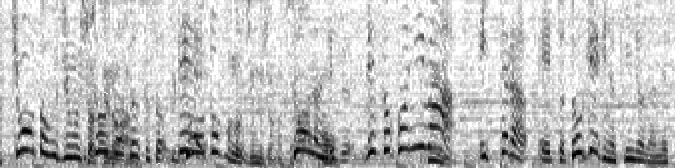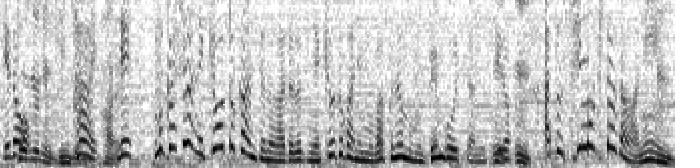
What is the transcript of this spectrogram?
あ、京都府事務所っていうのはそうそうそうそうで京都府の事務所なんですかそうなんです。で、そこには、行ったら、えっと、東京駅の近所なんですけど、東京駅の近所。にはい。で、昔はね、京都館っていうのがあった時には、京都館にもバックナンバーも全部置いてたんですけど、うんうん。あと、下北沢にうん、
